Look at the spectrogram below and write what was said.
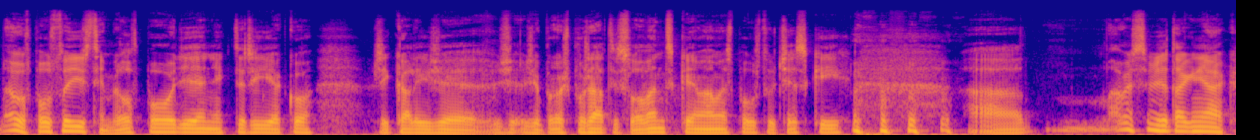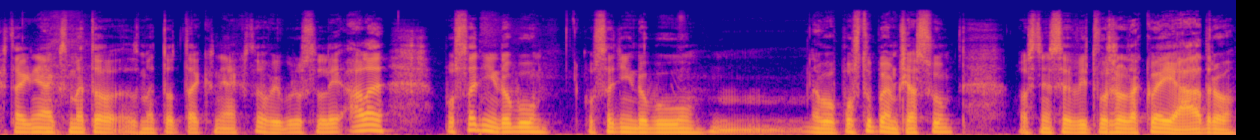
nebo spoustu lidí s tím bylo v pohodě, někteří jako říkali, že, že, že proč pořád ty slovenské, máme spoustu českých. A, a myslím, že tak nějak, tak nějak jsme, to, jsme to tak nějak z toho vybruslili, ale poslední dobu, poslední dobu, nebo postupem času, vlastně se vytvořilo takové jádro,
